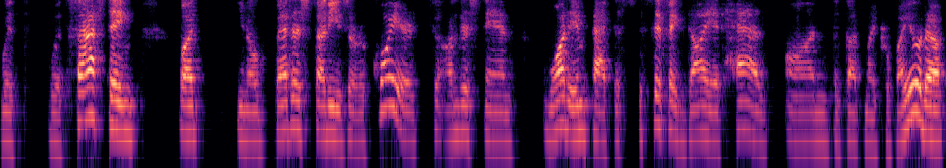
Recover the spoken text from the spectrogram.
with, with fasting, but you know, better studies are required to understand what impact a specific diet has on the gut microbiota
